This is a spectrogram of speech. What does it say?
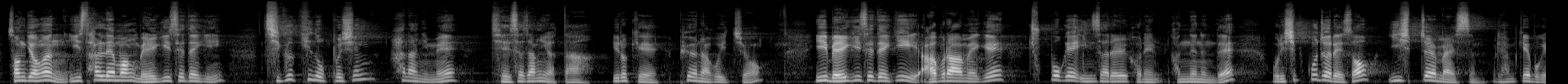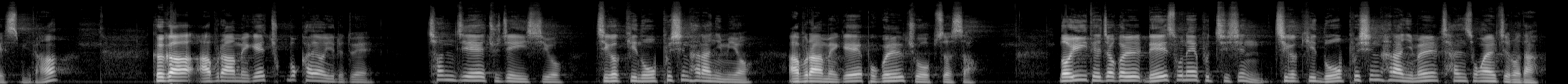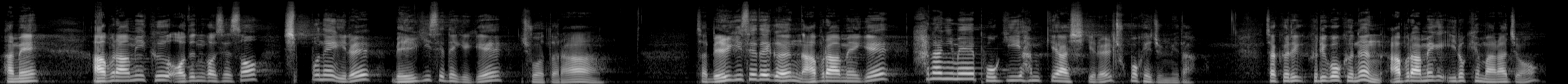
성경은 이 살렘 왕 멜기세덱이 지극히 높으신 하나님의 제사장이었다. 이렇게 표현하고 있죠. 이 멜기세덱이 아브라함에게 축복의 인사를 건네는데 우리 19절에서 20절 말씀 우리 함께 보겠습니다. 그가 아브라함에게 축복하여 이르되 천지의 주제이시오 지극히 높으신 하나님이여 아브라함에게 복을 주옵소서. 너희 대적을 내 손에 붙이신 지극히 높으신 하나님을 찬송할지로다. 하매 아브라함이 그 얻은 것에서 10분의 1을 멜기세덱에게 주었더라. 자, 멜기세덱은 아브라함에게 하나님의 복이 함께 하시기를 축복해 줍니다. 자, 그리고 그는 아브라함에게 이렇게 말하죠.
